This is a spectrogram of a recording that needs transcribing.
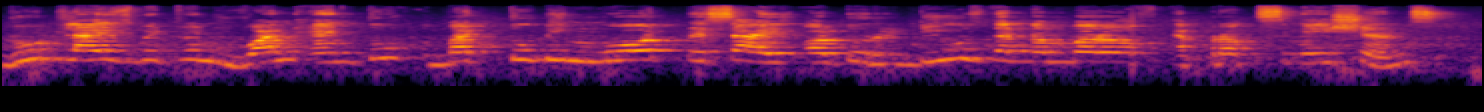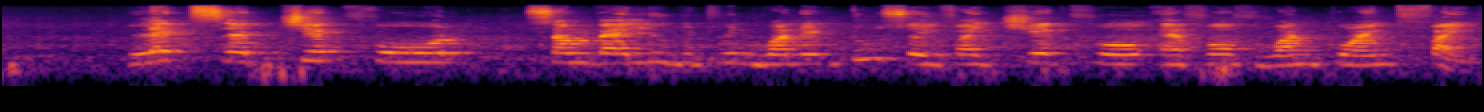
root lies between 1 and 2 but to be more precise or to reduce the number of approximations let's uh, check for some value between 1 and 2 so if i check for f of 1.5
